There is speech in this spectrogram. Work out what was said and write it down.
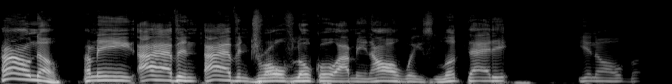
I don't know. I mean, I haven't I haven't drove local. I mean, I always looked at it, you know, but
